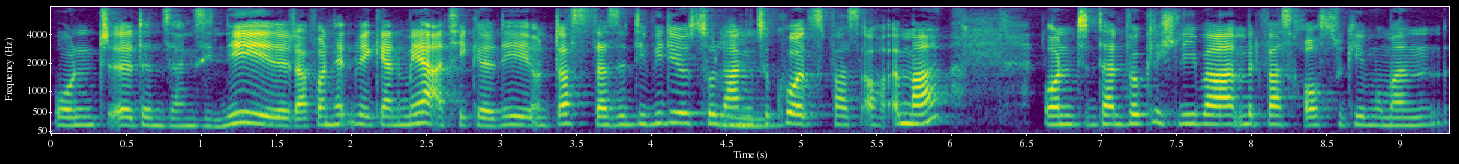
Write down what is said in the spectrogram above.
und äh, dann sagen sie, nee, davon hätten wir gerne mehr Artikel, nee, und das, da sind die Videos zu lang, mhm. zu kurz, was auch immer. Und dann wirklich lieber mit was rauszugehen, wo man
